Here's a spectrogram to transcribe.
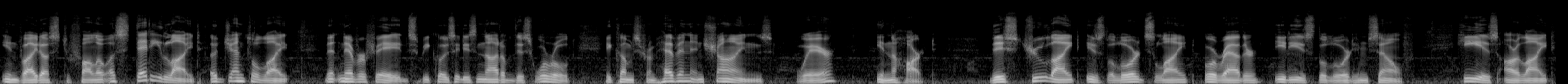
invite us to follow a steady light, a gentle light that never fades, because it is not of this world. It comes from heaven and shines. Where? In the heart. This true light is the Lord's light, or rather, it is the Lord Himself. He is our light.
